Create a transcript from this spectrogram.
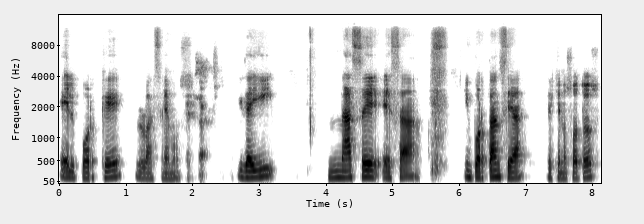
el por qué lo hacemos. Exacto. Y de ahí nace esa importancia de que nosotros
